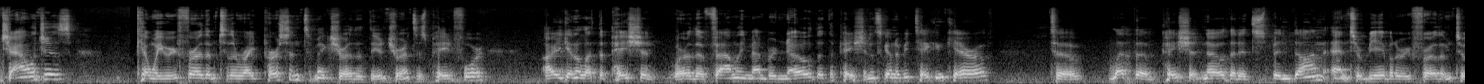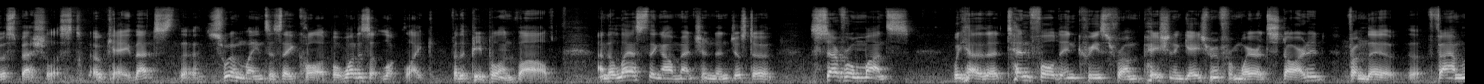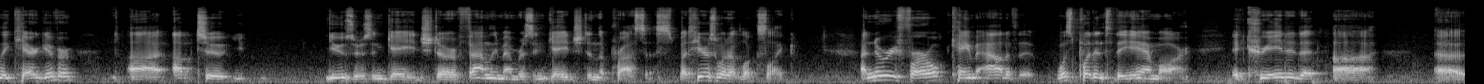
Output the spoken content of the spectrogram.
challenges. Can we refer them to the right person to make sure that the insurance is paid for? Are you going to let the patient or the family member know that the patient is going to be taken care of? To let the patient know that it's been done and to be able to refer them to a specialist. Okay, that's the swim lanes as they call it, but what does it look like for the people involved? And the last thing I'll mention, in just a, several months, we had a tenfold increase from patient engagement from where it started, from the, the family caregiver uh, up to users engaged or family members engaged in the process. But here's what it looks like. A new referral came out of the, was put into the EMR. It created a, uh, uh,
